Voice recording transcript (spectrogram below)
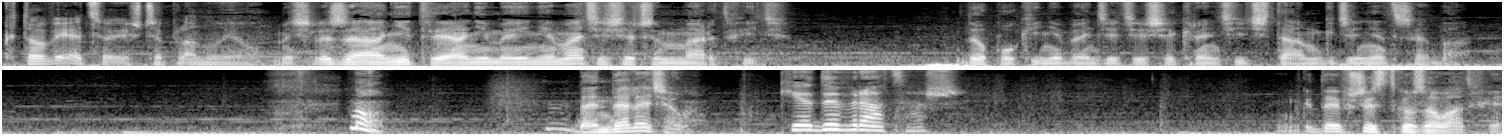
Kto wie, co jeszcze planują. Myślę, że ani ty, ani my nie macie się czym martwić. Dopóki nie będziecie się kręcić tam, gdzie nie trzeba. No, będę leciał, Kiedy wracasz? gdy wszystko załatwię.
